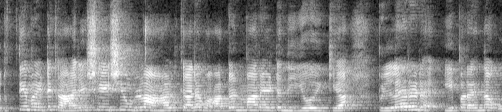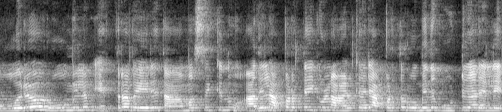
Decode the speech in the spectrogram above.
കൃത്യമായിട്ട് കാര്യശേഷിയുള്ള ആൾക്കാരെ വാർഡന്മാരായിട്ട് നിയോഗിക്കുക. പിള്ളേരുടെ ഈ പറയുന്ന ഓരോ റൂമിലും എത്ര പേര് താമസിക്കുന്നു അതിലപ്പുറത്തേക്കുള്ള ആൾക്കാർ അപ്പുറത്തെ റൂമിൽ നിന്ന് കൂട്ടുകാരല്ലേ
